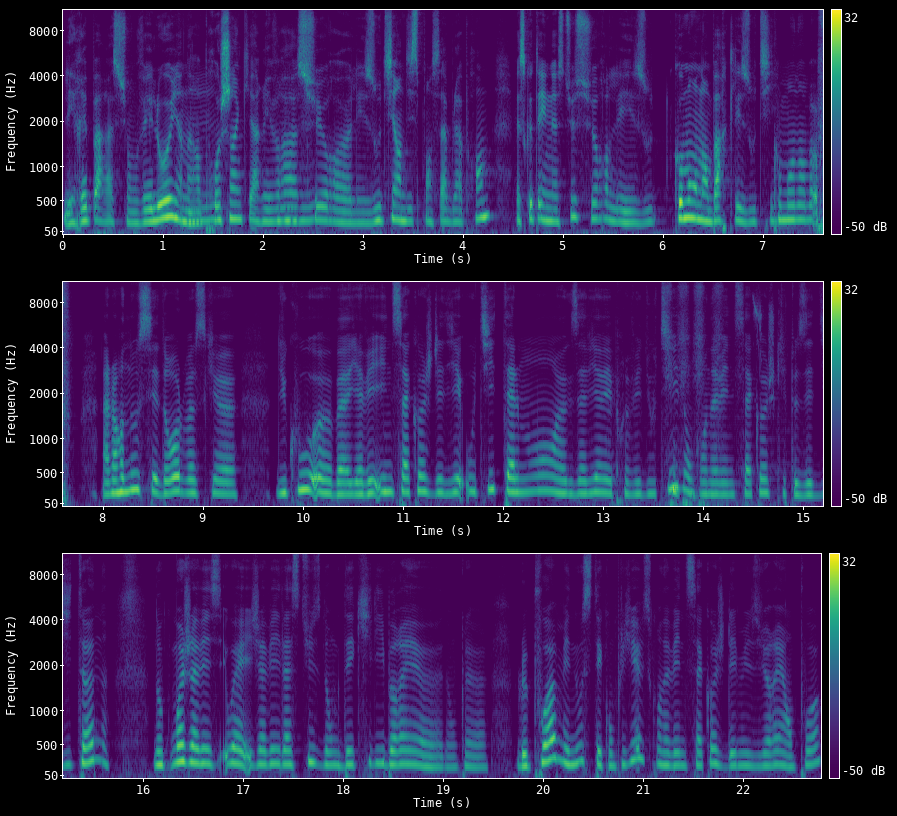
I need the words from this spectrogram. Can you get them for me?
les réparations vélo. Il y en a un mhm. prochain qui arrivera mhm. sur euh, les outils indispensables à prendre. Est-ce que tu as une astuce sur les comment on embarque les outils? Comment on embarque Alors nous, c'est drôle parce que du coup, euh, bah, il y avait une sacoche dédiée outils tellement euh, Xavier avait prévu d'outils. donc on avait une sacoche qui pesait 10 tonnes. Donc moi j'avais ouais, j'avais l'astuce donc d'équilibrer donc le poids, mais nous c'était compliqué parce qu'on avait une sacoche démesurée en poids.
